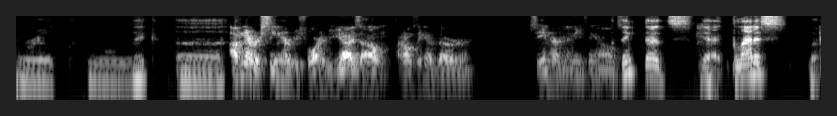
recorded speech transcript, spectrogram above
real quick. Uh, I've never seen her before. Have you guys? I don't. I don't think I've ever seen her in anything else. I think that's yeah, Gladys, look,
